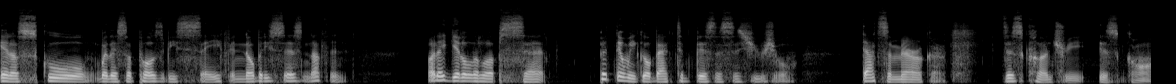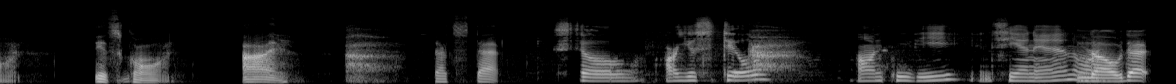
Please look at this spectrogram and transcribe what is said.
in a school where they're supposed to be safe and nobody says nothing. Or they get a little upset. But then we go back to business as usual. That's America. This country is gone. It's gone. I. That's that. So, are you still on TV in CNN? Or? No, that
